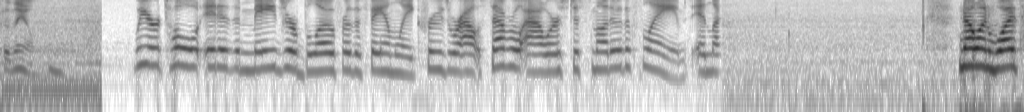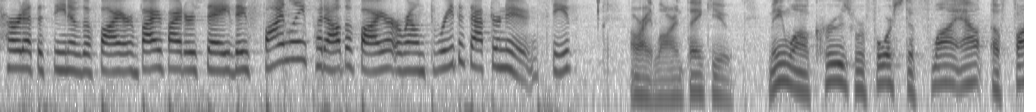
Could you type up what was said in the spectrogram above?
to them. We are told it is a major blow for the family. Crews were out several hours to smother the flames and let no one was hurt at the scene of the fire, and firefighters say they finally put out the fire around 3 this afternoon. Steve? All right, Lauren, thank you. Meanwhile, crews were forced to fly out a fire.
